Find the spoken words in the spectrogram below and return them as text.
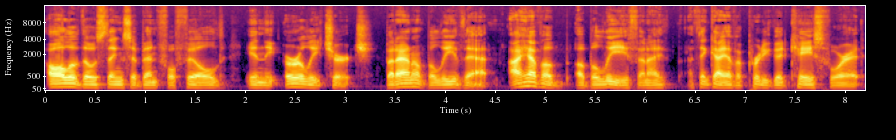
All of those things have been fulfilled in the early church. But I don't believe that. I have a, a belief, and I, I think I have a pretty good case for it,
